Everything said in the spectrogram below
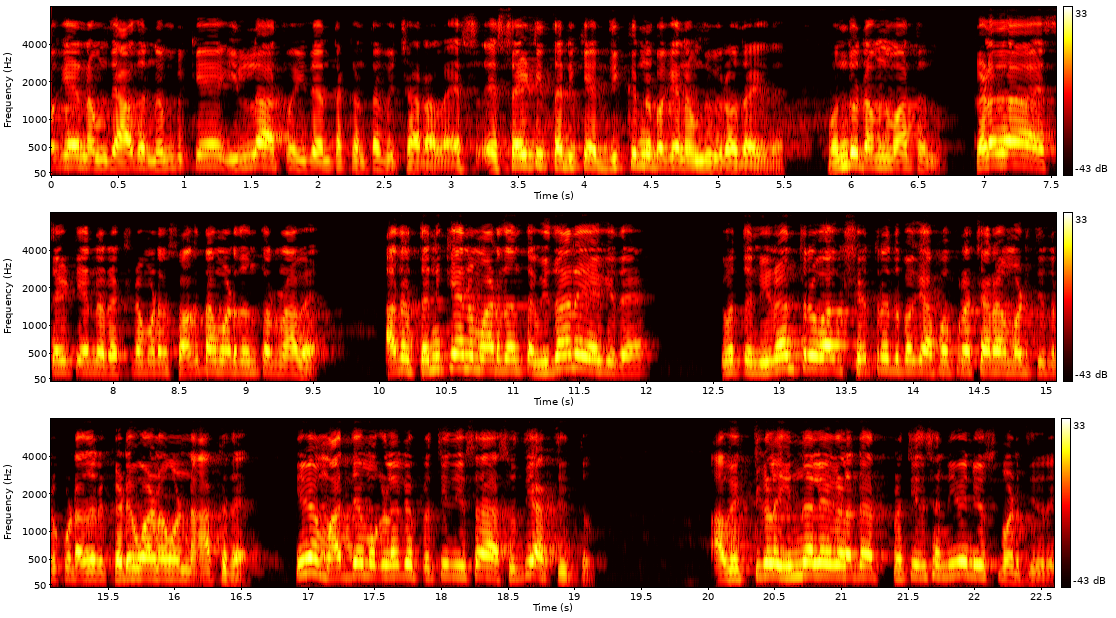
ಬಗ್ಗೆ ನಮ್ದು ಯಾವುದೋ ನಂಬಿಕೆ ಇಲ್ಲ ಅಥವಾ ಇದೆ ಅಂತಕ್ಕಂಥ ವಿಚಾರ ಅಲ್ಲ. ಎಸ್ ಎಸ್ ಐ ಟಿ ತನಿಖೆ ದಿಕ್ಕಿನ ಬಗ್ಗೆ ನಮ್ದು ವಿರೋಧ ಇದೆ. ಒಂದು ನಮ್ದು ಮಾತನ್ನು, ಕಳೆದ ಎಸ್ ಐ ಟಿಯನ್ನು ರಚನೆ ಮಾಡಿದ ಸ್ವಾಗತ ಮಾಡಿದಂಥವ್ರು ನಾವೇ. ಆದರೆ ತನಿಖೆಯನ್ನು ಮಾಡಿದಂಥ ವಿಧಾನ ಹೇಗಿದೆ? ಇವತ್ತು ನಿರಂತರವಾಗಿ ಕ್ಷೇತ್ರದ ಬಗ್ಗೆ ಅಪಪ್ರಚಾರ ಮಾಡ್ತಿದ್ರು ಕೂಡ ಅದರ ಕಡಿವಾಣವನ್ನು ಹಾಕದೆ. ನೀವೇ ಮಾಧ್ಯಮಗಳಲ್ಲಿ ಪ್ರತಿ ದಿವಸ ಸುದ್ದಿ ಆಗ್ತಿತ್ತು. ಆ ವ್ಯಕ್ತಿಗಳ ಹಿನ್ನೆಲೆಗಳನ್ನು ಪ್ರತಿ ದಿವಸ ನೀವೇ ನ್ಯೂಸ್ ಮಾಡ್ತಿದ್ರಿ.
